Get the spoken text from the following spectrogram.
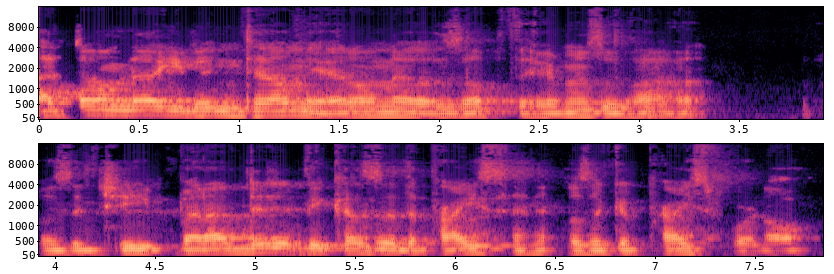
I don't know. He didn't tell me. I don't know. It was up there. It was a lot. It wasn't cheap, but I did it because of the price, and it was a good price for it all.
